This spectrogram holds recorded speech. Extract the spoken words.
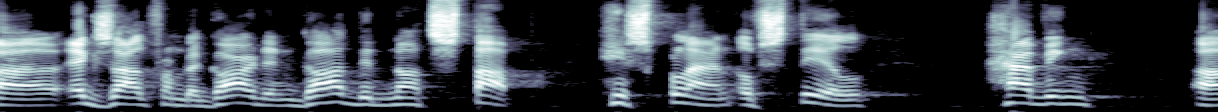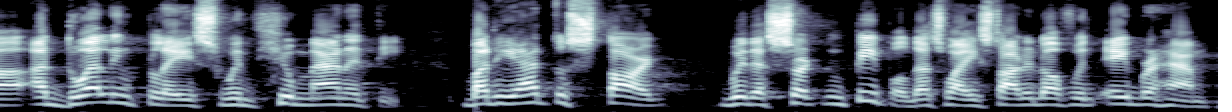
uh, exiled from the garden, God did not stop his plan of still having uh, a dwelling place with humanity. But he had to start with a certain people. That's why he started off with Abraham,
